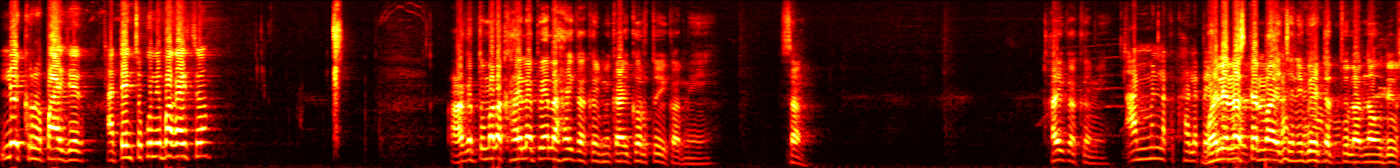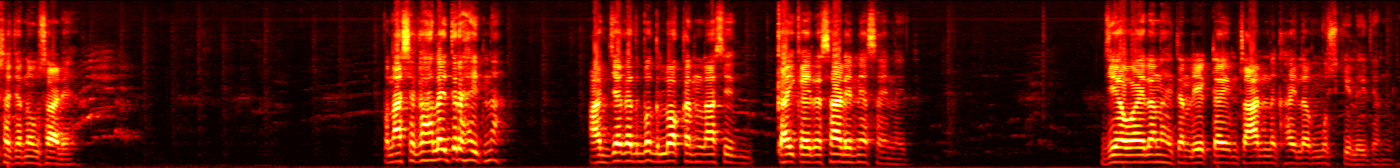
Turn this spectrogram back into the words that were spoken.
लेकरं पाहिजेत. आणि त्यांचं कोणी बघायचं? अगं तुम्हाला खायला प्यायला आहे का कमी? काय करतोय का मी? सांग. आहे का कमी? आम्ही म्हणलं का खायला भले प्यायला नसत्या माहिती भेटत तुला नऊ दिवसाच्या नऊ साड्या. पण अशा घालाय तर आहेत ना. आज जगात बघ लोकांना असे काही काहीला साड्या नेसाय नाहीत. जेवायला नाही त्यांना एक टाइमचं अन्न खायला मुश्किल आहे त्यांना.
